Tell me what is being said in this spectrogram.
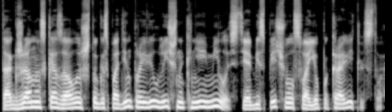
Также она сказала, что господин проявил лично к ней милость и обеспечивал свое покровительство.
